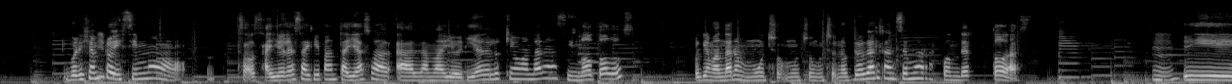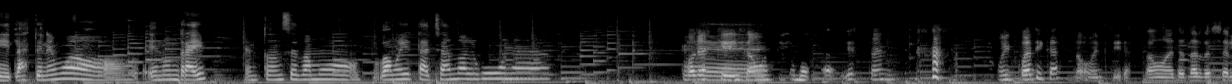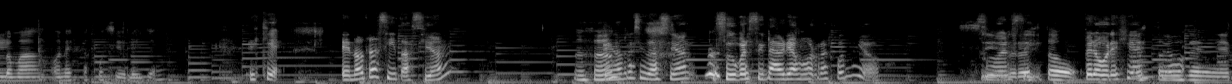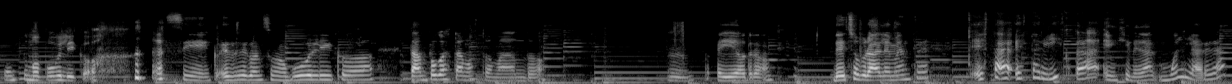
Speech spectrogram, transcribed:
Por ejemplo, Sí. hicimos, o sea, yo le saqué pantallazo a, a la mayoría de los que me mandaron, así no todos, porque mandaron mucho, mucho, mucho. No creo que alcancemos a responder todas. Mm. Y las tenemos en un drive, entonces vamos, vamos a ir tachando algunas. Otras que Eh, digamos así como "Ah, están muy cuáticas. No, mentira. Vamos a tratar de ser lo más honestas posible ya. Es que en otra situación, En otra situación, súper sí la habríamos respondido. Sí, súper pero sí. esto, Pero por esto ejemplo, es de consumo público. sí, es de consumo público, tampoco estamos tomando. Mm. Hay otro. De hecho, probablemente esta, esta lista en general muy larga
